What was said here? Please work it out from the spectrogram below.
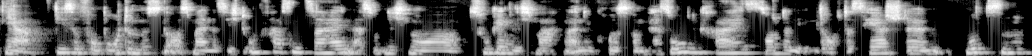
ja, diese Verbote müssen aus meiner Sicht umfassend sein, also nicht nur zugänglich machen an den größeren Personenkreis, sondern eben auch das Herstellen und Nutzen.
